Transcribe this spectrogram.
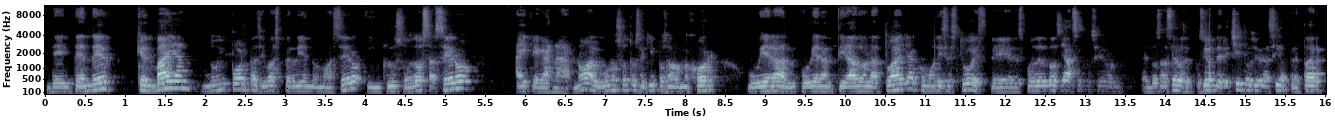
de entender que en Bayern no importa si vas perdiendo 1 a 0, incluso 2 a 0, hay que ganar, ¿no? Algunos otros equipos a lo mejor hubieran, hubieran tirado la toalla, como dices tú, este, después del 2 ya se pusieron, el 2 a 0 se pusieron derechitos y ahora sí, apretar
